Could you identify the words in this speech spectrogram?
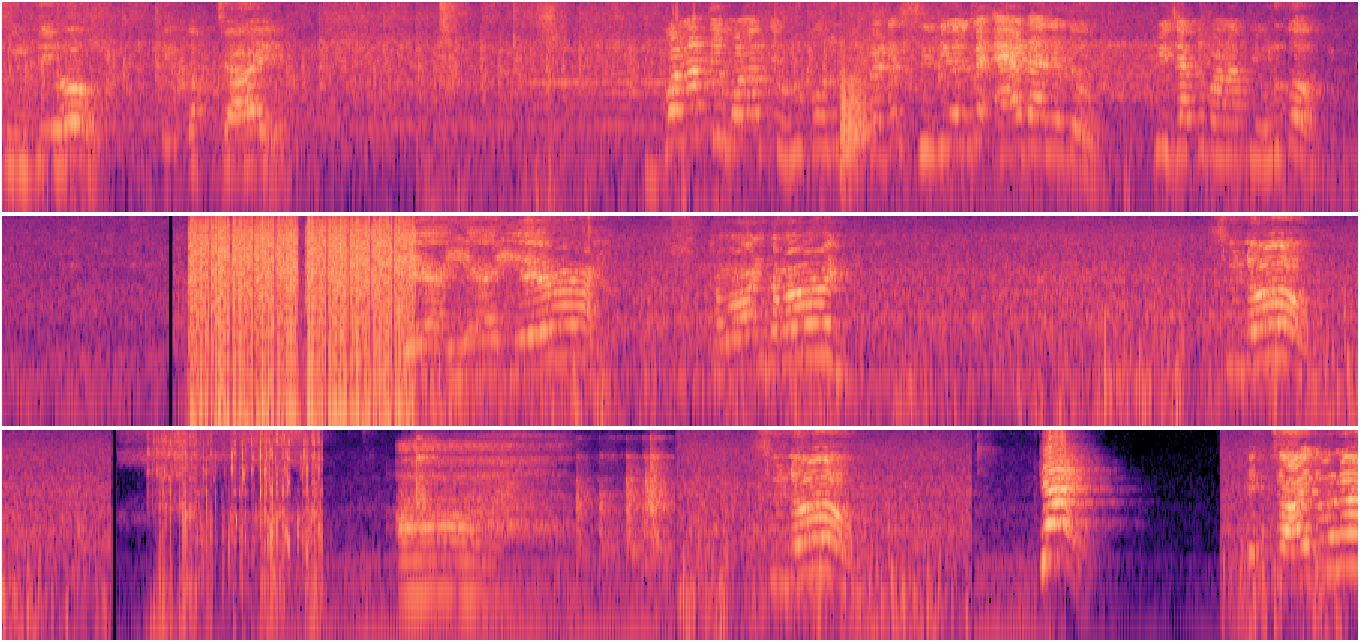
सुनती हो, एक कप चाय। बनाती हूँ बनाती हूँ, रुको रुको, पहले सीरियल में ऐड आने दो, फिर जाके बनाती हूँ, रुको. सुनो आह, सुनो। क्या है? एक चाय दो ना।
